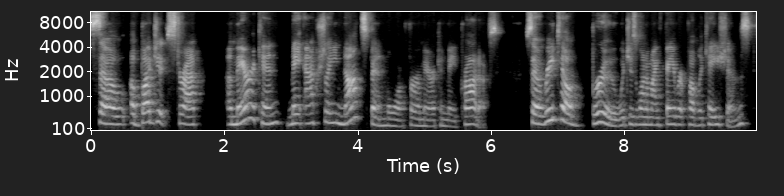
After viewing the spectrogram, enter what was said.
So, a budget strapped American may actually not spend more for American made products. So, Retail Brew, which is one of my favorite publications,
